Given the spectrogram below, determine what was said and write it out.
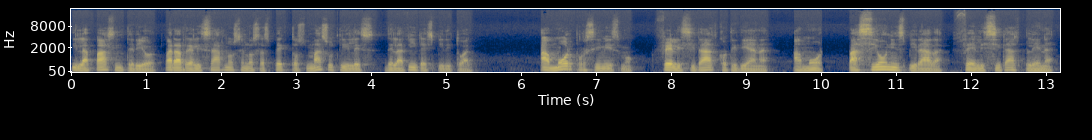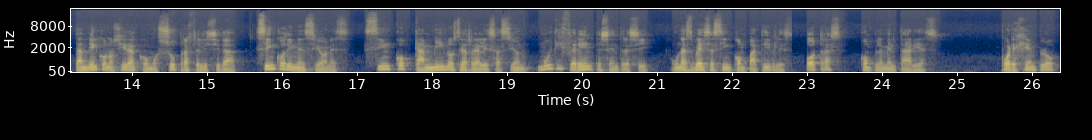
y la paz interior para realizarnos en los aspectos más sutiles de la vida espiritual. Amor por sí mismo, felicidad cotidiana, amor, pasión inspirada, felicidad plena, también conocida como suprafelicidad. Cinco dimensiones, cinco caminos de realización muy diferentes entre sí, unas veces incompatibles, otras complementarias. Por ejemplo,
